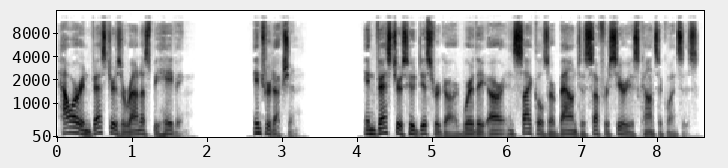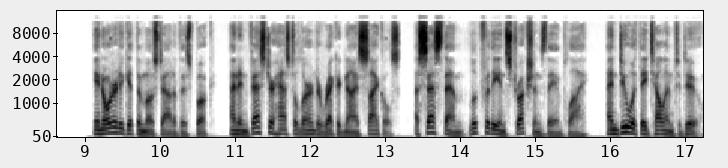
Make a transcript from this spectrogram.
How are investors around us behaving? Introduction Investors who disregard where they are in cycles are bound to suffer serious consequences. In order to get the most out of this book, an investor has to learn to recognize cycles, assess them, look for the instructions they imply, and do what they tell him to do.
